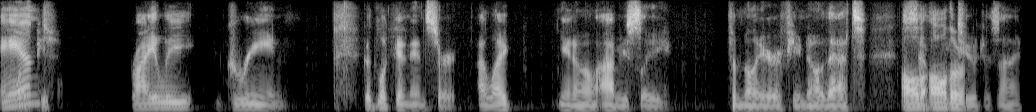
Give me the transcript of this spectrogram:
And. Riley Greene. Good looking insert. I like, you know, obviously familiar if you know that. All- all the- 72 design.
